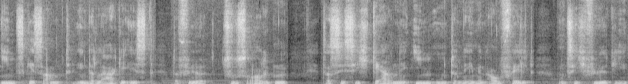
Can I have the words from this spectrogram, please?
insgesamt in der Lage ist, dafür zu sorgen, dass sie sich gerne im Unternehmen aufhält und sich für die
